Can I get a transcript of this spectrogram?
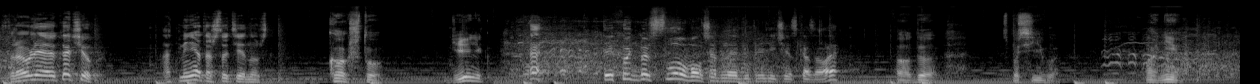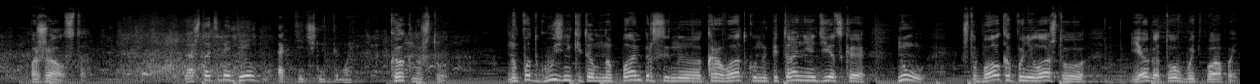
Поздравляю, качок. От меня-то что тебе нужно? Как что? Денег? Ты хоть бы слово волшебное для приличия сказал, а? А, да, спасибо. А, нет, пожалуйста. На что тебе деньги, тактичный ты мой? Как на что? На подгузники там, на памперсы, на кроватку, на питание детское. Ну, чтобы Алка поняла, что я готов быть папой.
